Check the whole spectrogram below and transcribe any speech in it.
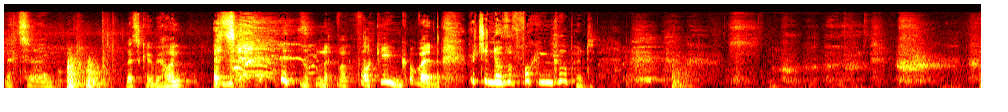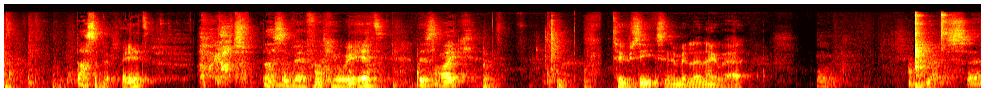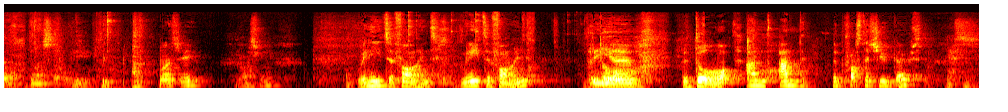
Let's um, let's go behind. It's, it's another fucking cupboard. It's another fucking cupboard. That's a bit weird. Oh my god, that's a bit fucking weird. There's like two seats in the middle of nowhere. Nice, uh, nice little view. Nice view. Nice view. We need to find. We need to find The the door. Um, the door and and the, the prostitute ghost. Yes.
